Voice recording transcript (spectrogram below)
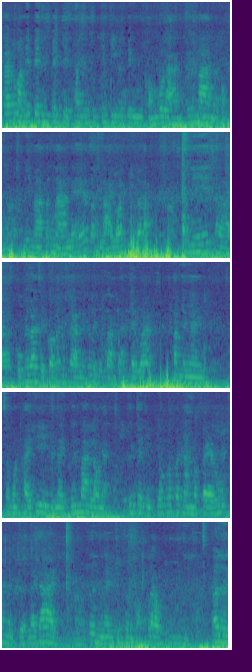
ชาประหมอนนี่เป็นเป็นผลิตภัณฑ์จริงๆมันเป็นของโบราณพื้นบ้านเป็นของโบราณมีมาตั้งนานแล้วตั้งหลายร้อยปีแล้วล่ะทีนี้เอ่อกลุ่มแม่บ้านเกษตรกรบ้านตรงกลางเนี่ยก็เลยมีความตั้งใจว่าทำยังไงสมุนไพรที่อยู่ในพื้นบ้านเราเนี่ยถึงจะหยิบยกแล้วก็นำมาแปรรูปให้มันเกิดรายได้ ขึ้นในชุมชนของเรา ก็เลย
